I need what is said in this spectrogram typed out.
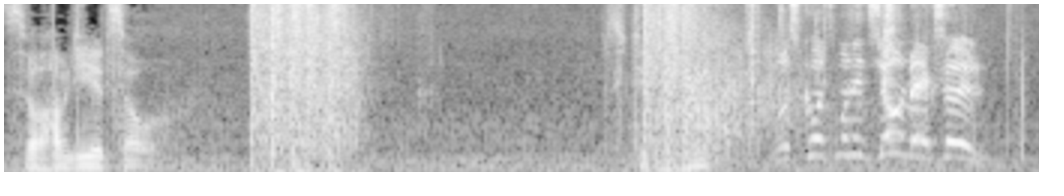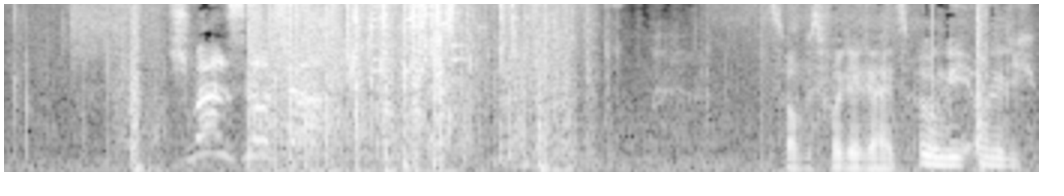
So, haben die jetzt auch. Muss kurz Munition wechseln. Schwanzlutscher. So, bevor der da jetzt irgendwie unnötig.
